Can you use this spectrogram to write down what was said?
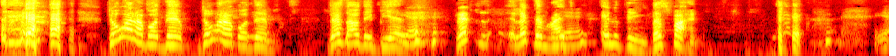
don't worry about them. Don't worry about them. That's how they behave. yeah. Let let them write Yeah. anything. That's fine. Yeah.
